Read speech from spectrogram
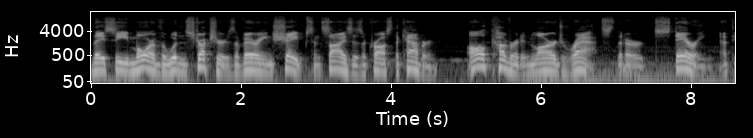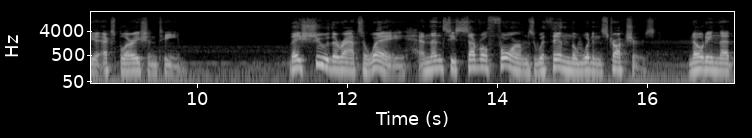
They see more of the wooden structures of varying shapes and sizes across the cavern, all covered in large rats that are staring at the exploration team. They shoo the rats away and then see several forms within the wooden structures, noting that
